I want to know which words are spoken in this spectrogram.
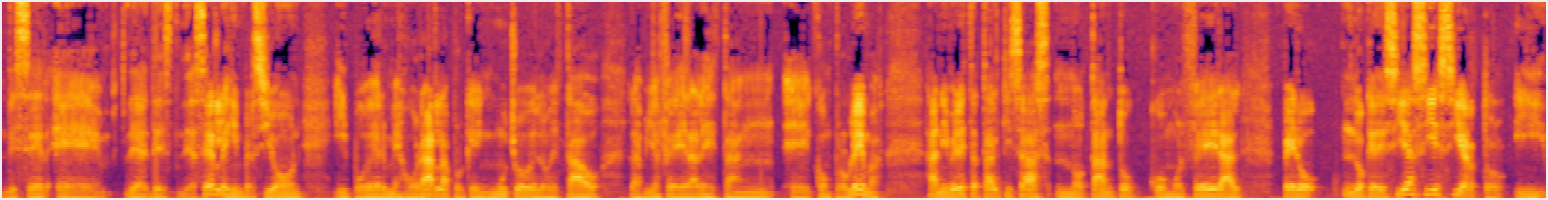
de ser, eh, de, de- de hacerles inversión y poder mejorarla, porque en muchos de los estados las vías federales están eh, con problemas. A nivel estatal quizás no tanto como el federal, pero lo que decía sí es cierto y,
